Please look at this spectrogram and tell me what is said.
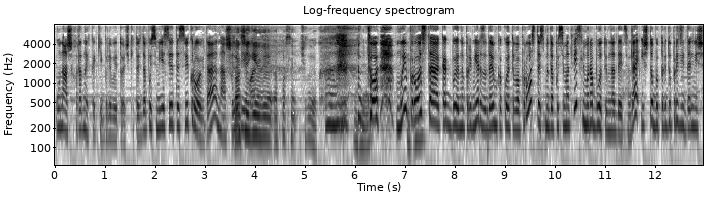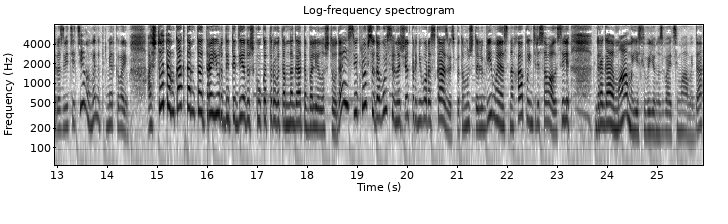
у наших родных какие болевые точки. То есть, допустим, если это свекровь, да, наша Флан любимая. опасный человек. То мы просто, как бы, например, задаем какой-то вопрос, то есть мы, допустим, ответили, мы работаем над этим, да, и чтобы предупредить дальнейшее развитие темы, мы, например, говорим, а что там, как там-то троюродный-то дедушка, у которого там нога-то болела, что, да, и свекровь с удовольствием начнет про него рассказывать, потому что любимая сноха жениха поинтересовалась. Или, дорогая мама, если вы ее называете мамой, да,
